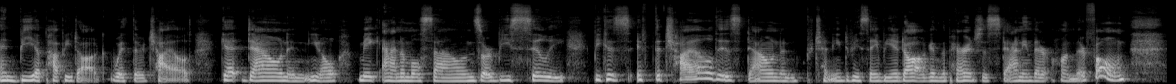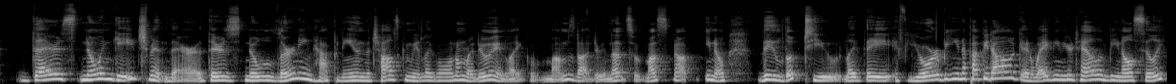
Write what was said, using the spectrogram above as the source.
and be a puppy dog with their child. Get down and, you know, make animal sounds or be silly. Because if the child is down and pretending to be, say, be a dog and the parent's just standing there on their phone, there's no engagement there. There's no learning happening, and the child's gonna be like, well, "What am I doing? Like, mom's not doing that, so it must not." You know, they look to you like they, if you're being a puppy dog and wagging your tail and being all silly,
